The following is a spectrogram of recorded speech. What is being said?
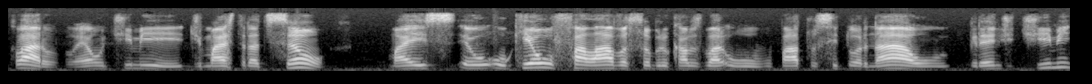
Claro, é um time de mais tradição, mas eu, o que eu falava sobre o Carlos Bar- o Pato se tornar o grande time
